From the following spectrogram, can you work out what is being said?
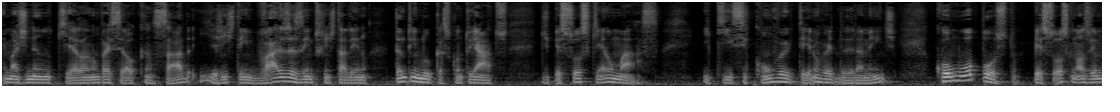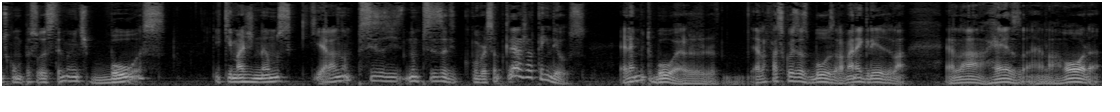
imaginando que ela não vai ser alcançada, e a gente tem vários exemplos que a gente está lendo, tanto em Lucas quanto em Atos, de pessoas que eram más e que se converteram verdadeiramente, como o oposto, pessoas que nós vemos como pessoas extremamente boas e que imaginamos que ela não precisa de, não precisa de conversão porque ela já tem Deus. Ela é muito boa, ela, ela faz coisas boas, ela vai na igreja, ela, ela reza, ela ora,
